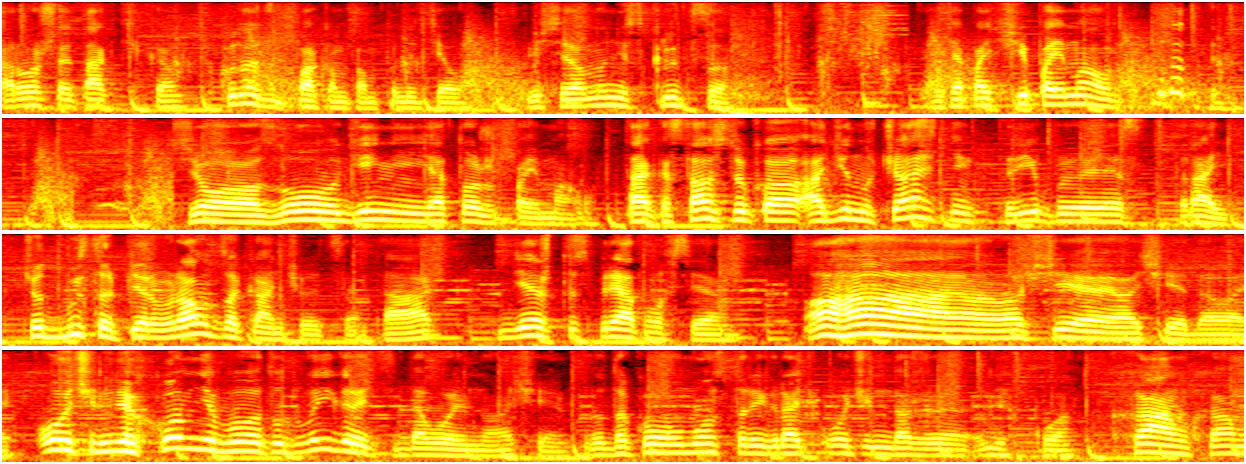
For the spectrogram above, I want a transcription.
хорошая тактика. Куда джетпаком там полетел? И все равно не скрыться. Я тебя почти поймал. Куда ты? Все, злого гения я тоже поймал. Так, остался только один участник, три страйк. Что-то быстро первый раунд заканчивается. Так, где же ты спрятался? Ага, вообще, вообще, давай. Очень легко мне было тут выиграть, довольно вообще. До такого монстра играть очень даже легко. Хам, хам,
